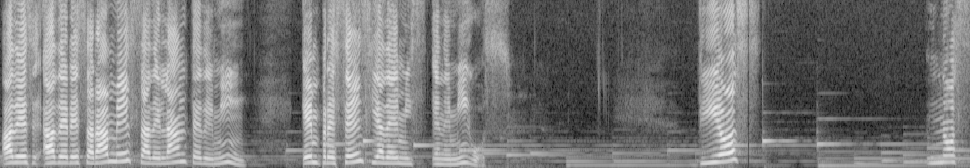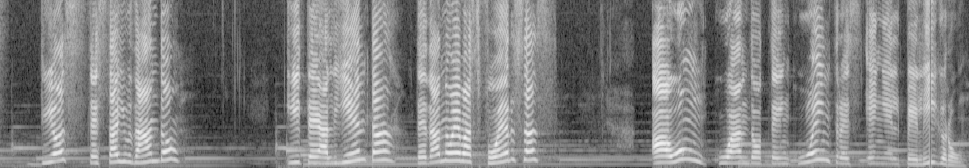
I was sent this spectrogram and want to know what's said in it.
aderezará mesa delante de mí en presencia de mis enemigos. Dios nos Dios te está ayudando y te alienta, te da nuevas fuerzas aun cuando te encuentres en el peligro,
